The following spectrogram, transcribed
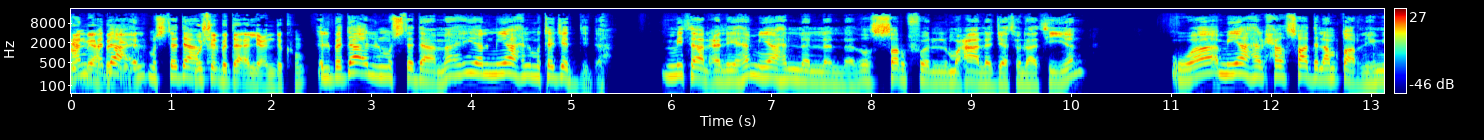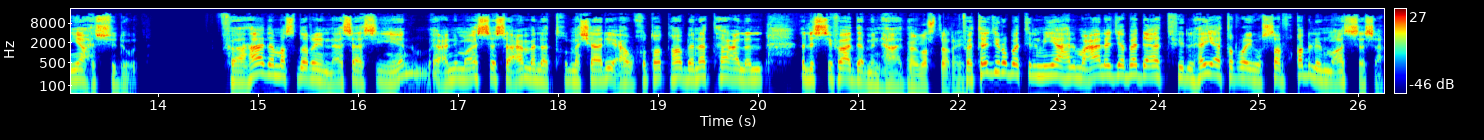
عن بدائل. مستدامة وش البدائل اللي عندكم؟ البدائل المستدامة هي المياه المتجددة مثال عليها مياه الصرف المعالجة ثلاثيا ومياه حصاد الأمطار اللي هي مياه السدود. فهذا مصدرين أساسيين يعني مؤسسة عملت مشاريعها وخططها بنتها على الاستفادة من هذا. المصدرين. فتجربة المياه المعالجة بدأت في الهيئه الري والصرف قبل المؤسسة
